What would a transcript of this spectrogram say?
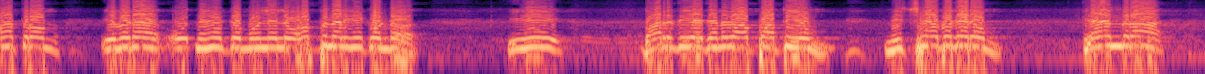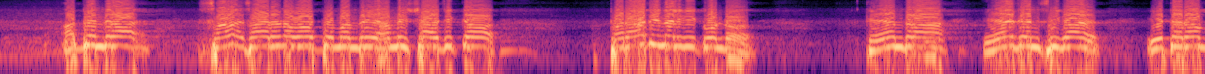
മാത്രം ഇവിടെ നിങ്ങൾക്ക് മുന്നിൽ ഉറപ്പ് നൽകിക്കൊണ്ട് ഈ ഭാരതീയ ജനതാ പാർട്ടിയും നിക്ഷേപകരും കേന്ദ്ര ആഭ്യന്തര സഹകരണ വകുപ്പ് മന്ത്രി അമിത്ഷാജിക്ക് പരാതി നൽകിക്കൊണ്ട് കേന്ദ്ര ഏജൻസികൾ ഇത്തരം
